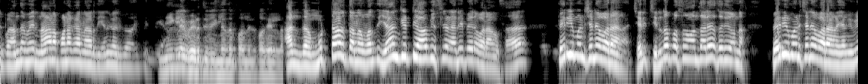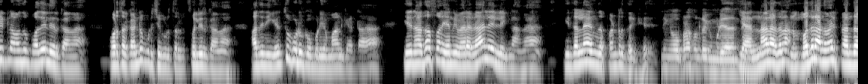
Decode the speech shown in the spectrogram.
இப்போ அந்த மாதிரி நானும் பணக்காரனாக இருந்து எனக்கு இருக்க வாய்ப்பு இல்லையா? நீங்களே போய் எடுத்துவீங்களா இந்த பல்லு பதில் அந்த முட்டாள்தனம் வந்து என்கிட்ட ஆஃபீஸில் நிறைய பேர் வராங்க சார். பெரிய மனுஷனே வராங்க. சரி சின்ன பசங்க வந்தாலே சரி வேணாம் பெரிய மனுஷனே வராங்க. எங்கள் வீட்டில் வந்து புதையல் இருக்காங்க. ஒருத்தர் கண்டுபிடிச்சி கொடுத்துரு சொல்லியிருக்காங்க. அது நீங்கள் எடுத்து கொடுக்க முடியுமான்னு கேட்டால் இது நான் தான் சொன்னேன் எனக்கு வேறு வேலை இல்லைங்களாங்க. இதெல்லாம் எனக்கு பண்ணுறதுக்கு நீங்க ஓப்பனா சொல்லிக்க முடியாதுன்னு என்னால் அதெல்லாம் முதல்ல அந்த மாதிரி அந்த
